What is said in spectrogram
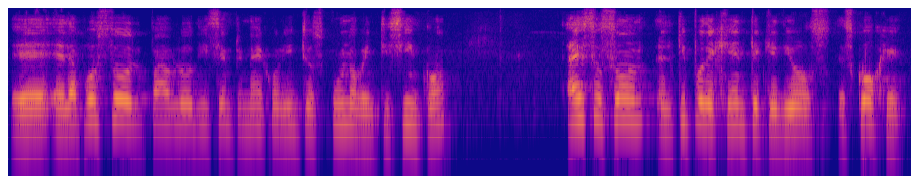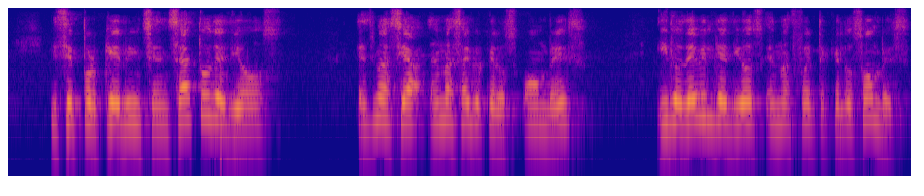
Eh, el apóstol Pablo dice en 1 Corintios 1:25, a esos son el tipo de gente que Dios escoge Dice, porque lo insensato de Dios es más, es más sabio que los hombres y lo débil de Dios es más fuerte que los hombres.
